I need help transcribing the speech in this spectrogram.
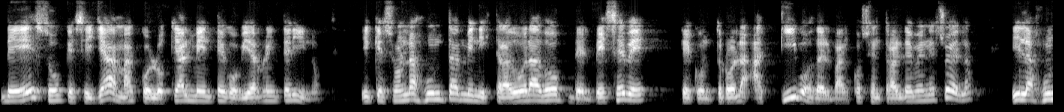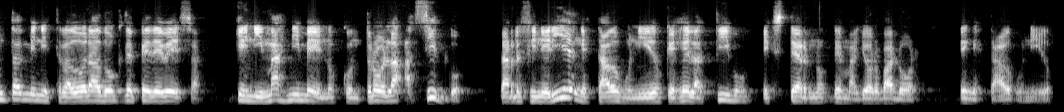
de eso que se llama coloquialmente gobierno interino y que son la Junta Administradora ad hoc del BCB, que controla activos del Banco Central de Venezuela, y la Junta Administradora ad hoc de PDVSA, que ni más ni menos controla a Citgo, la refinería en Estados Unidos, que es el activo externo de mayor valor en Estados Unidos.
